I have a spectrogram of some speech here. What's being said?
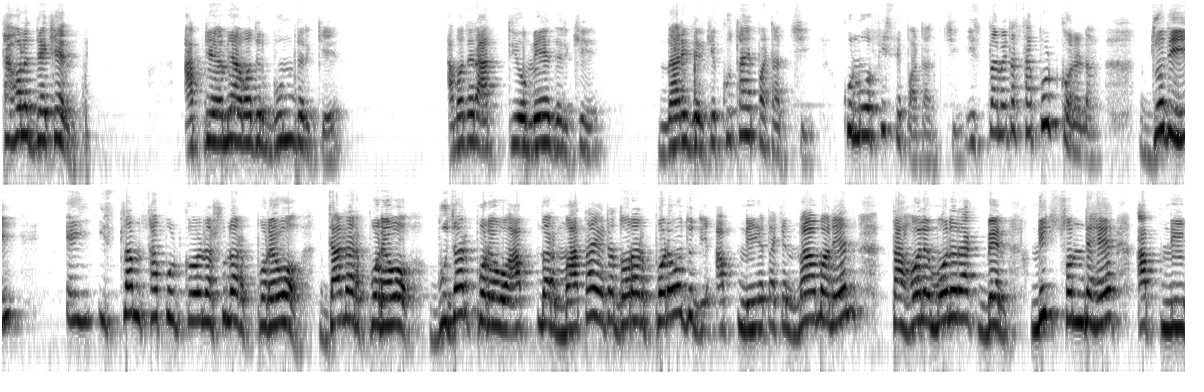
তাহলে দেখেন, আপনি, আমি আমাদের বোনদেরকে, আমাদের আত্মীয় মেয়েদেরকে, নারীদেরকে কোথায় পাঠাচ্ছি? কোন অফিসে পাঠাচ্ছি? ইসলাম এটা সাপোর্ট করে না। যদি এই ইসলাম সাপোর্ট করে না শোনার পরেও, জানার পরেও, বুঝার পরেও, আপনার মাথায় এটা ধরার পরেও যদি আপনি এটাকে না মানেন, তাহলে মনে রাখবেন, নিঃসন্দেহে আপনি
